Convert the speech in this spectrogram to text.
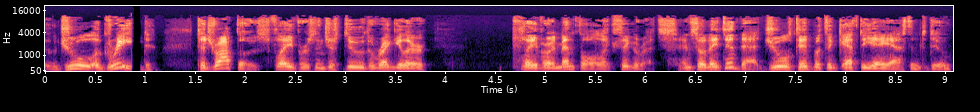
Juul agreed to drop those flavors and just do the regular flavor and menthol like cigarettes. And so they did that. Juul did what the FDA asked them to do,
